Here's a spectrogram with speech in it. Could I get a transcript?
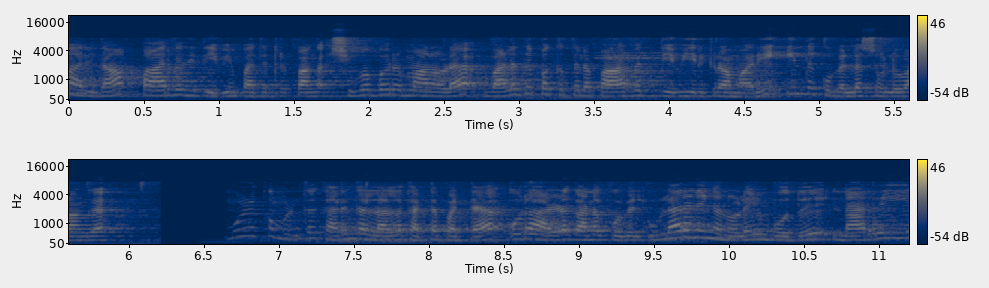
மாதிரி தான் பார்வதி தேவியும் பார்த்துட்டு இருப்பாங்க. சிவபெருமானோட வலது பக்கத்துல பார்வதி தேவி இருக்கிற மாதிரி இந்த கோவிலில் சொல்லுவாங்க. முழுக்க முழுக்க கருங்கல்லால் கட்டப்பட்ட ஒரு அழகான கோவில். உள்ளார நீங்கள் நுழையும் போது நிறைய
